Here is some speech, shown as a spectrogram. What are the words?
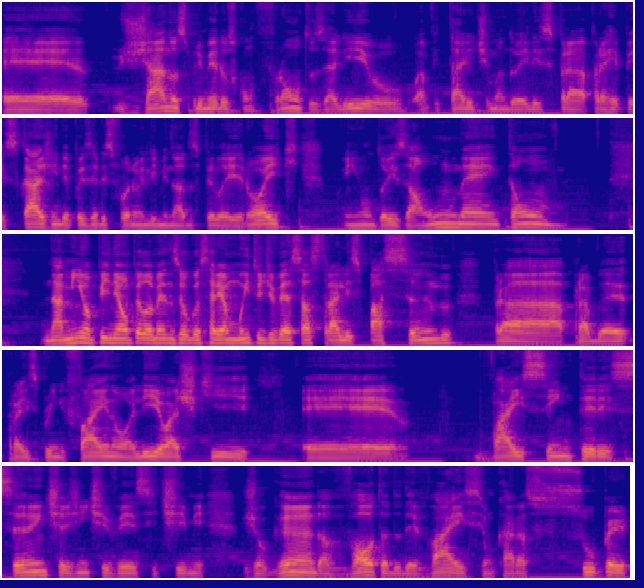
é, já nos primeiros confrontos ali. O, a Vitality mandou eles para repescagem, depois eles foram eliminados pela Heroic em um 2 a 1 né? Então na minha opinião, pelo menos, eu gostaria muito de ver essa Astralis passando para Spring Final ali. Eu acho que é, vai ser interessante a gente ver esse time jogando, a volta do Device, um cara super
